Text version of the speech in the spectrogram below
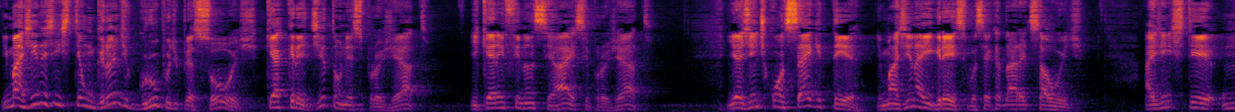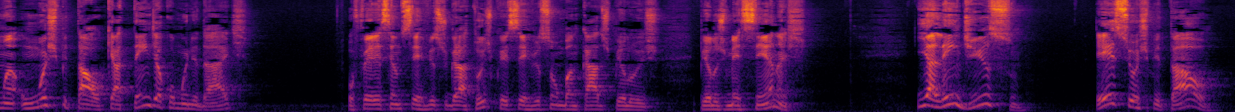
Imagina a gente ter um grande grupo de pessoas que acreditam nesse projeto e querem financiar esse projeto. E a gente consegue ter, imagina aí, Grace, você que é da área de saúde, a gente ter uma, um hospital que atende a comunidade, oferecendo serviços gratuitos, porque esses serviços são bancados pelos, pelos mecenas, e além disso, esse hospital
